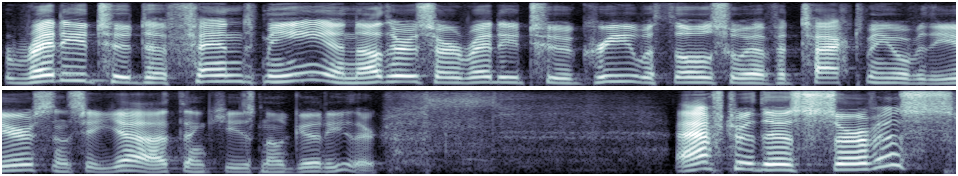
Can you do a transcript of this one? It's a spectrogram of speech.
ready to defend me, and others are ready to agree with those who have attacked me over the years and say, Yeah, I think he's no good either. After this service,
